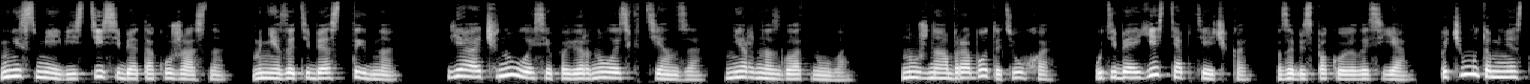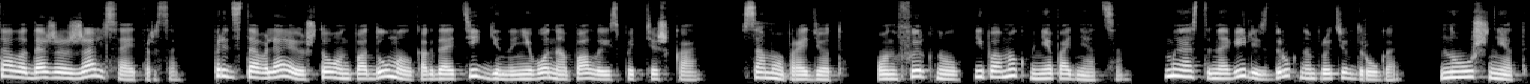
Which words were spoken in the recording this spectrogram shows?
Не смей вести себя так ужасно. Мне за тебя стыдно. Я очнулась и повернулась к Тенза. Нервно сглотнула. Нужно обработать ухо. У тебя есть аптечка? забеспокоилась я. Почему-то мне стало даже жаль Сайтерса. Представляю, что он подумал, когда Тигги на него напала из-под тишка. Само пройдет. Он фыркнул и помог мне подняться. Мы остановились друг напротив друга. Ну уж нет.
